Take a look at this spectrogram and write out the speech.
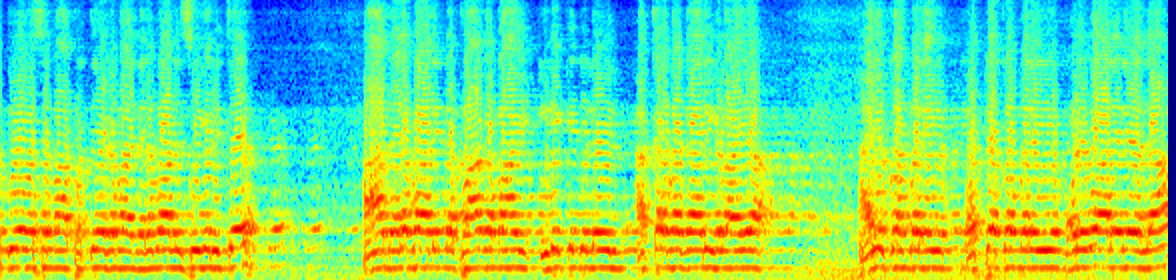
ഉദ്യോഗസ്ഥന്മാർ പ്രത്യേകമായ നിലപാട് സ്വീകരിച്ച് ആ നിലപാടിന്റെ ഭാഗമായി ഇടുക്കി ജില്ലയിൽ അക്രമകാരികളായ അരിക്കൊമ്പനെയും ഒറ്റക്കൊമ്പനെയും മുറിവാളിനെയെല്ലാം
